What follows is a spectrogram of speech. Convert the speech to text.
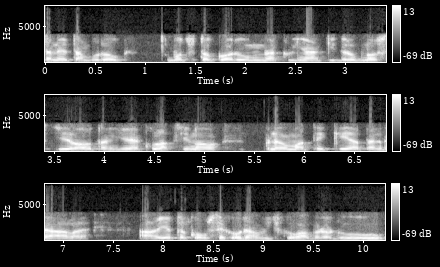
ceny tam budou od 100 korun takový nějaký drobnosti, jo, takže jako lacino, pneumatiky a tak dále. A je to kousek od Havlíčkova Brodu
